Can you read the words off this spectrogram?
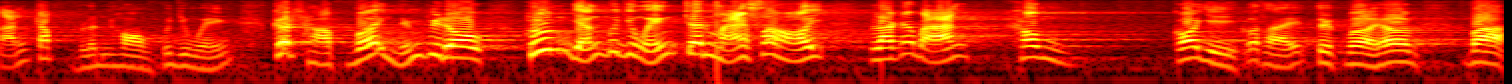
đẳng cấp linh hồn của Duy Nguyễn kết hợp với những video hướng dẫn của Duy Nguyễn trên mạng xã hội là các bạn không có gì có thể tuyệt vời hơn và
